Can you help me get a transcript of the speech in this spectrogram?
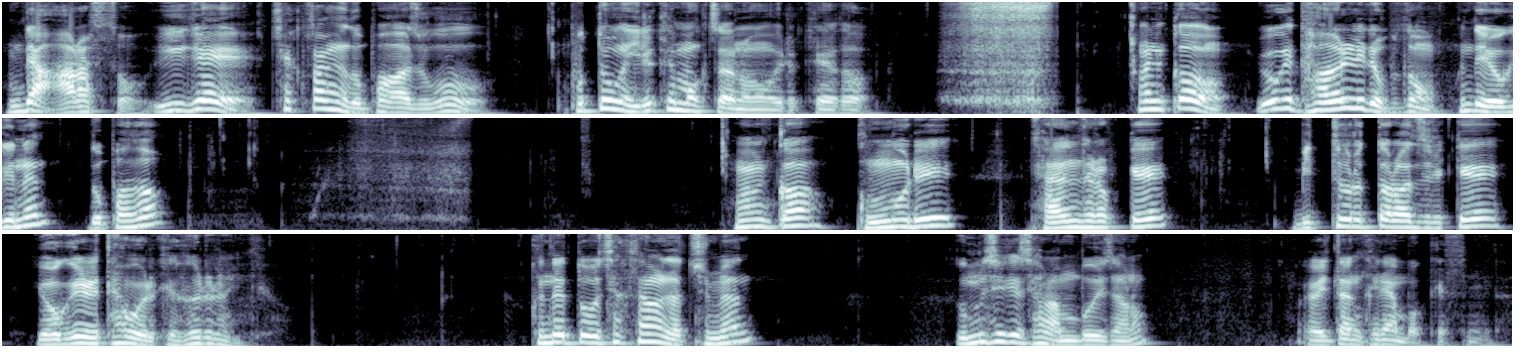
근데 알았어. 이게 책상이 높아가지고 보통은 이렇게 먹잖아 이렇게 해서. 그러니까 여기 닿을 일이 없어. 근데 여기는 높아서? 그러니까 국물이 자연스럽게 밑으로 떨어질 게 여기를 타고 이렇게 흐르는 거야 근데 또 책상을 낮추면 음식이 잘 안 보이잖아 일단 그냥 먹겠습니다.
